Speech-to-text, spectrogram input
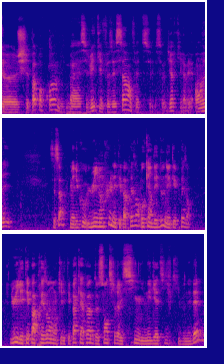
euh, je sais pas pourquoi. Bah, c'est lui qui faisait ça, en fait. Ça veut dire qu'il avait envie. C'est ça. Mais du coup, lui non plus n'était pas présent. Aucun des deux n'était présent. Lui, il n'était pas présent, donc il n'était pas capable de sentir les signes négatifs qui venaient d'elle.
